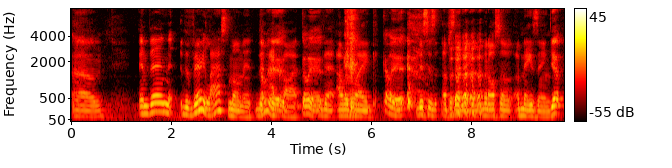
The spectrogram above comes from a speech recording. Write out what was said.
Um, And then the very last moment that I caught Go ahead. that I was like, Go ahead. this is upsetting, but also amazing. Yep.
